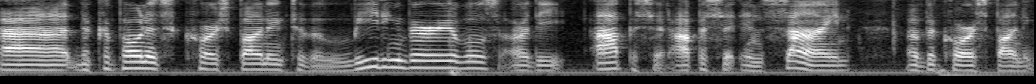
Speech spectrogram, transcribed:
Uh, the components corresponding to the leading variables are the opposite, opposite in sign of the corresponding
